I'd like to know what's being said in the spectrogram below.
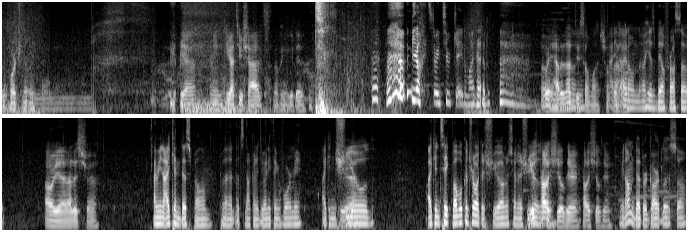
Unfortunately. Yeah, I mean, he got two shads. Nothing you could do. Yo, it's doing 2k to my head. Wait, how Oh did that do my. so much? I, I don't know. He has Balefrost up. Oh yeah, that is true. I mean, I can dispel him, but that's not gonna do anything for me. I can shield. I can take bubble control. I can shield. I'm just gonna He shield. was probably shield here. Probably shield here. I mean, I'm dead regardless. So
